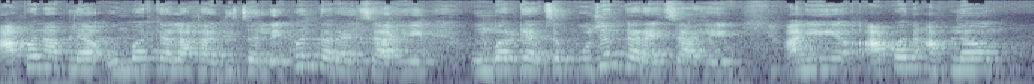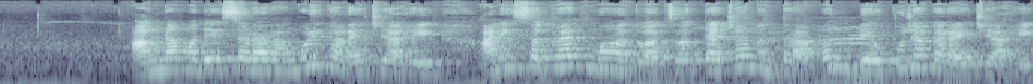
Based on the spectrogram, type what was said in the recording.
आपण आपल्या उंबरठ्याला हळदीचं लेपन करायचं आहे. उंबरठ्याचं पूजन करायचं आहे. आणि आपण आपलं अंगणामध्ये सडा रांगोळी काढायची आहे आणि सगळ्यात महत्त्वाचं त्याच्यानंतर आपण देवपूजा करायची आहे.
